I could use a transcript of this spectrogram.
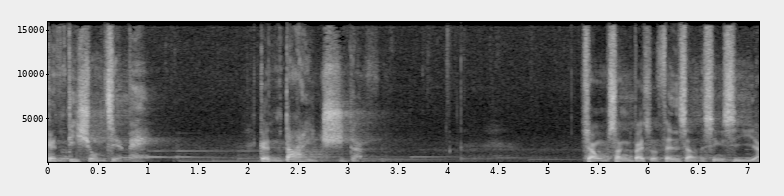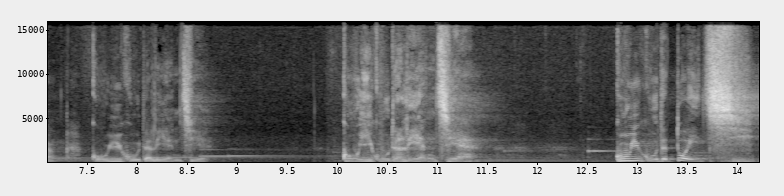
跟弟兄姐妹、跟代职的，像我们上礼拜所分享的信息一样，骨与骨的连接，骨与骨的连接，骨与骨的对齐。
